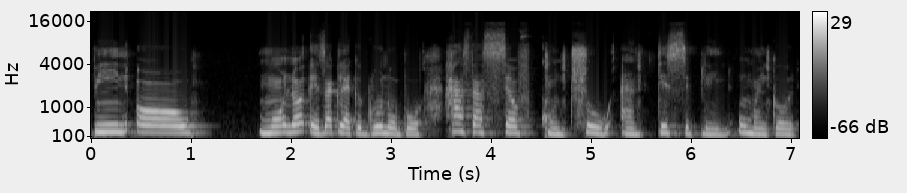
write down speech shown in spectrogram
being all more not exactly like a grown up, but has that self control and discipline. Oh my God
